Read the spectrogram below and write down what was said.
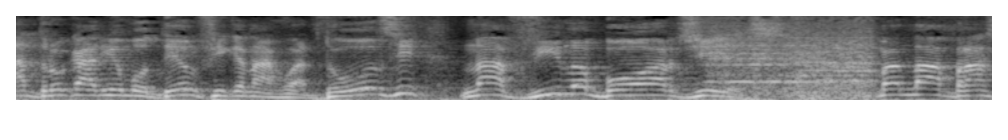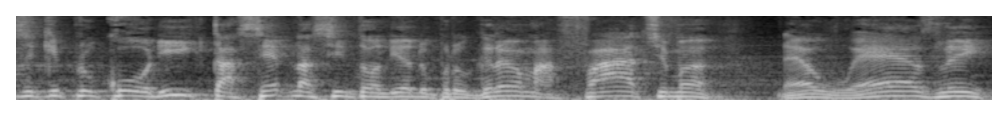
A Drogaria Modelo fica na Rua 12, na Vila Borges. Mandar um abraço aqui pro Cori, que tá sempre na sintonia do programa, a Fátima, né, o Wesley,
